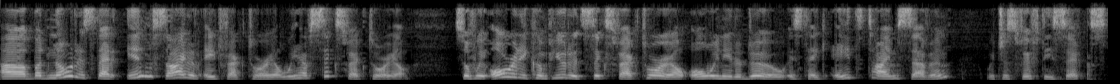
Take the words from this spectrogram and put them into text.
Uh, but notice that inside of 8 factorial, we have 6 factorial. So if we already computed 6 factorial, all we need to do is take 8 times 7, which is 56,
